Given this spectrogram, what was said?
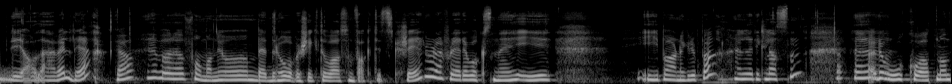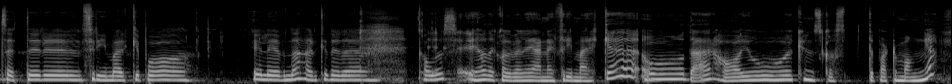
Ja, det er vel det. Ja. Da får man jo bedre oversikt over hva som faktisk skjer når det er flere voksne i, i barnegruppa eller i klassen. Ja. Er det OK at man setter frimerke på elevene, er det ikke det det kalles? Ja, det kaller vel gjerne frimerke. Og der har jo Kunnskapsdepartementet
